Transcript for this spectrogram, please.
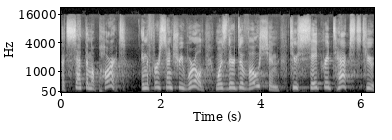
that set them apart in the first century world was their devotion to sacred texts, to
